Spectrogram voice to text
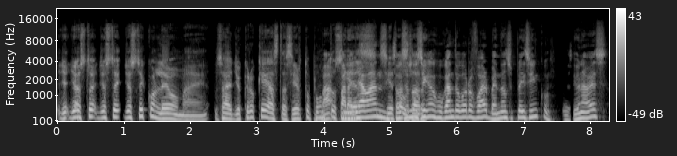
yo, yo estoy, yo estoy, yo estoy con Leo, mae. O sea, yo creo que hasta cierto punto Va- sí para allá van. sí es Entonces no sigan jugando God of War, vendan su Play 5 de una vez.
